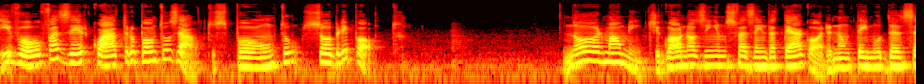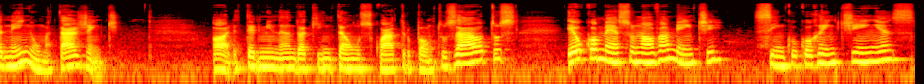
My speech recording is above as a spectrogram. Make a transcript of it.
e vou fazer quatro pontos altos, ponto sobre ponto. Normalmente, igual nós vínhamos fazendo até agora, não tem mudança nenhuma, tá, gente? Olha, terminando aqui então os quatro pontos altos, eu começo novamente cinco correntinhas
